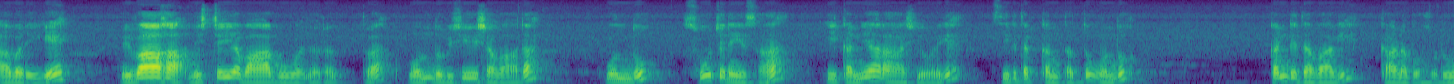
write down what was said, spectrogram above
ಅವರಿಗೆ ವಿವಾಹ ನಿಶ್ಚಯವಾಗುವುದರ ಒಂದು ವಿಶೇಷವಾದ ಒಂದು ಸೂಚನೆಯು ಸಹ ಈ ಕನ್ಯಾ ರಾಶಿಯವರಿಗೆ ಸಿಗತಕ್ಕಂಥದ್ದು ಒಂದು ಖಂಡಿತವಾಗಿ ಕಾಣಬಹುದು.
